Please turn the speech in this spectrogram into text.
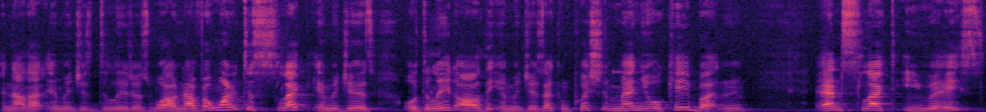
and now that image is deleted as well. Now, if I wanted to select images or delete all the images, I can push the menu OK button and select erase,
